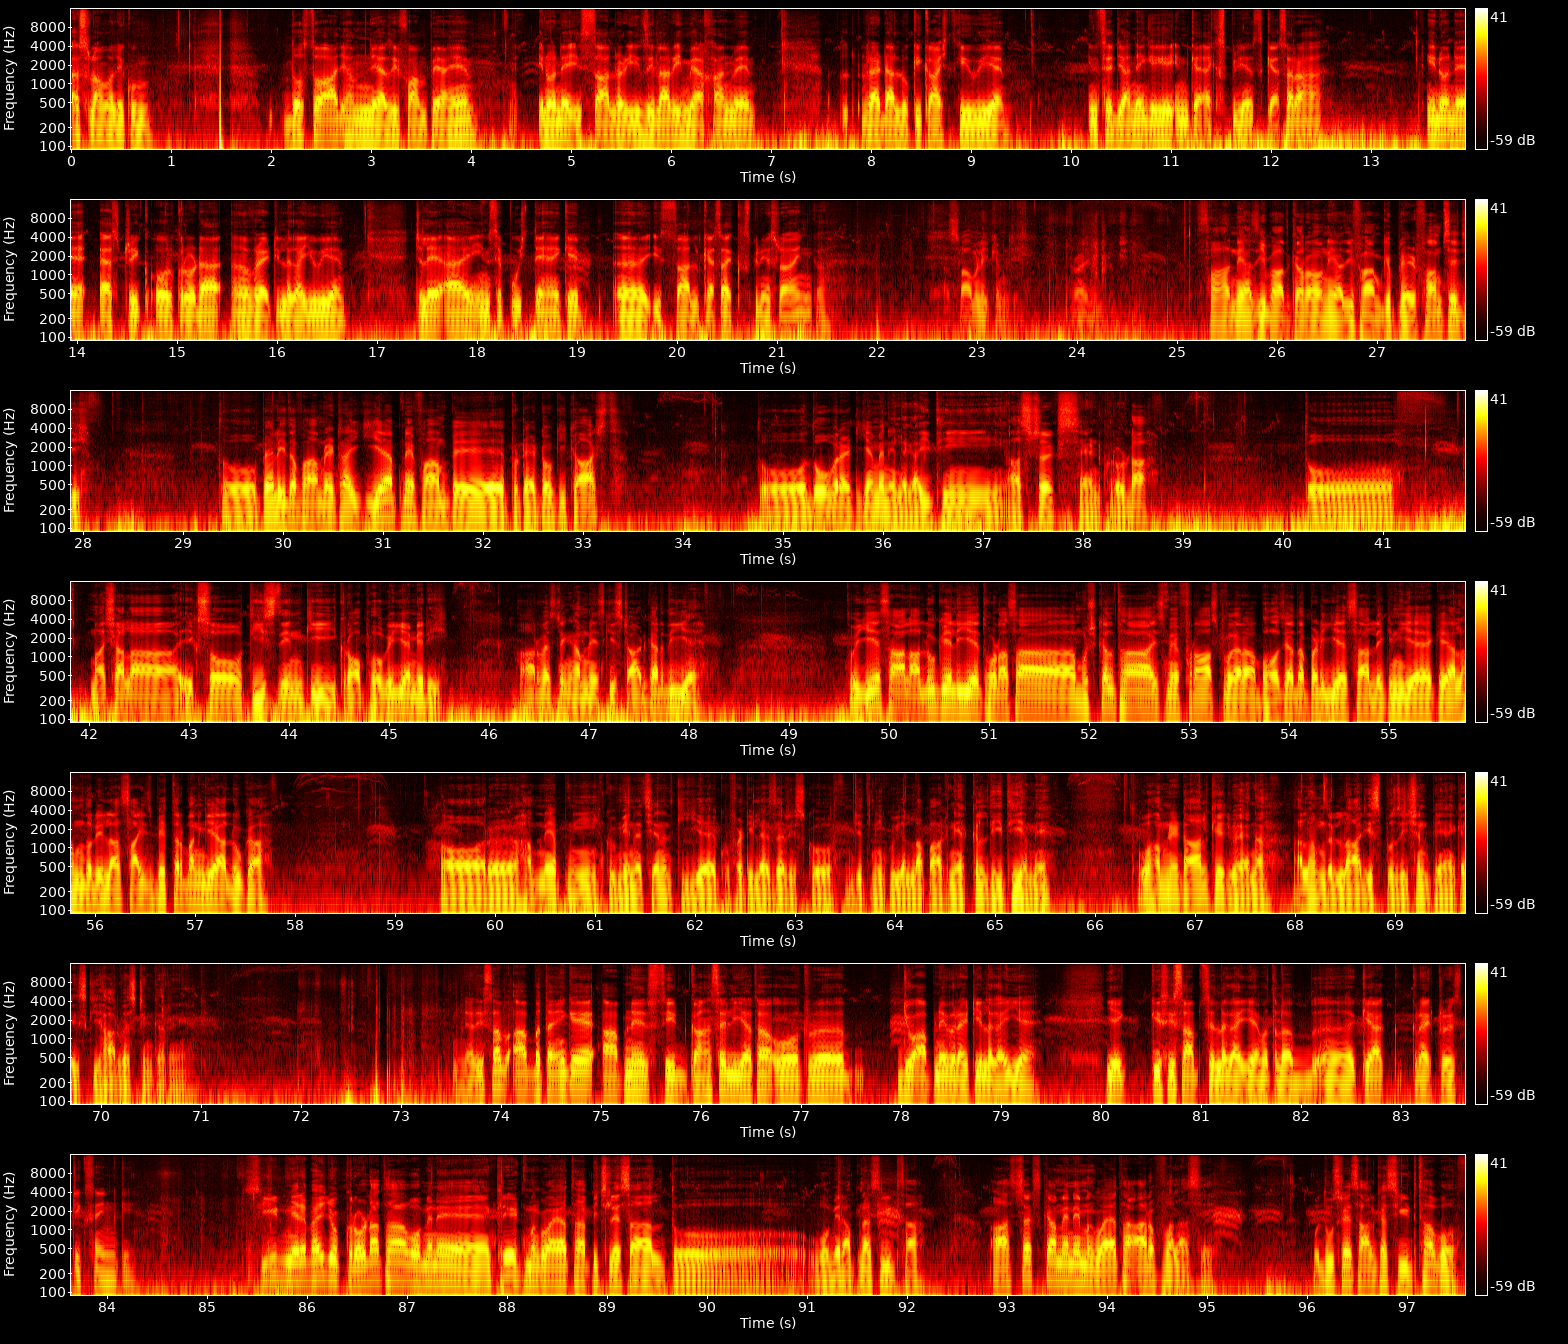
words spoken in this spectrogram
अस्सलाम वालेकुम दोस्तों आज हम न्याजी फार्म पे आए हैं। इन्होंने इस साल ज़िला रहीमिया ख़ान में रेड आलू की काश्त की हुई है। इनसे जानेंगे कि इनका एक्सपीरियंस कैसा रहा। इन्होंने एस्ट्रिक और क्रोडा वैरायटी लगाई हुई है। चले आए इनसे पूछते हैं कि इस साल कैसा एक्सपीरियंस रहा इनका। अस्सलाम वालेकुम जी फ़ाहद न्याजी बात कर रहा हूँ न्याजी फार्म के प्लेटफार्म से जी। तो पहली दफ़ा हमने ट्राई किया है अपने फार्म पे पोटैटो की काश्त। तो दो वैरायटियाँ मैंने लगाई थी, आस्ट्रक्स एंड क्रोडा। तो माशाल्लाह 130 दिन की क्रॉप हो गई है मेरी। हार्वेस्टिंग हमने इसकी स्टार्ट कर दी है। तो ये साल आलू के लिए थोड़ा सा मुश्किल था, इसमें फ्रास्ट वगैरह बहुत ज़्यादा पड़ी है इस साल, लेकिन यह है कि अल्हम्दुलिल्लाह साइज़ बेहतर बन गया आलू का। और हमने अपनी कोई मेहनत शहनत की है कोई फर्टिलाइज़र इसको जितनी कोई अल्लाह पाक ने अक्ल दी थी हमें तो वो हमने डाल के जो है ना अल्हम्दुलिल्लाह आज इस पोजीशन पे हैं कि इसकी हार्वेस्टिंग कर रहे हैं। नदी साहब आप बताएँ कि आपने सीड कहाँ से लिया था और जो आपने वैरायटी लगाई है ये किस हिसाब से लगाई है? मतलब आ, क्या करेक्टरिस्टिक्स हैं इनकी? सीड मेरे भाई जो करोड़ा था, वो मैंने क्रेट मंगवाया था पिछले साल तो वो मेरा अपना सीड था। आस्ट्रक्स का मैंने मंगवाया था आरफ वाला से। वो दूसरे साल का सीड था वो।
